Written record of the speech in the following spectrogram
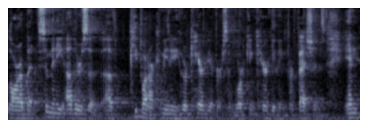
Laura, but so many others of, of people in our community who are caregivers and work in caregiving professions. And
